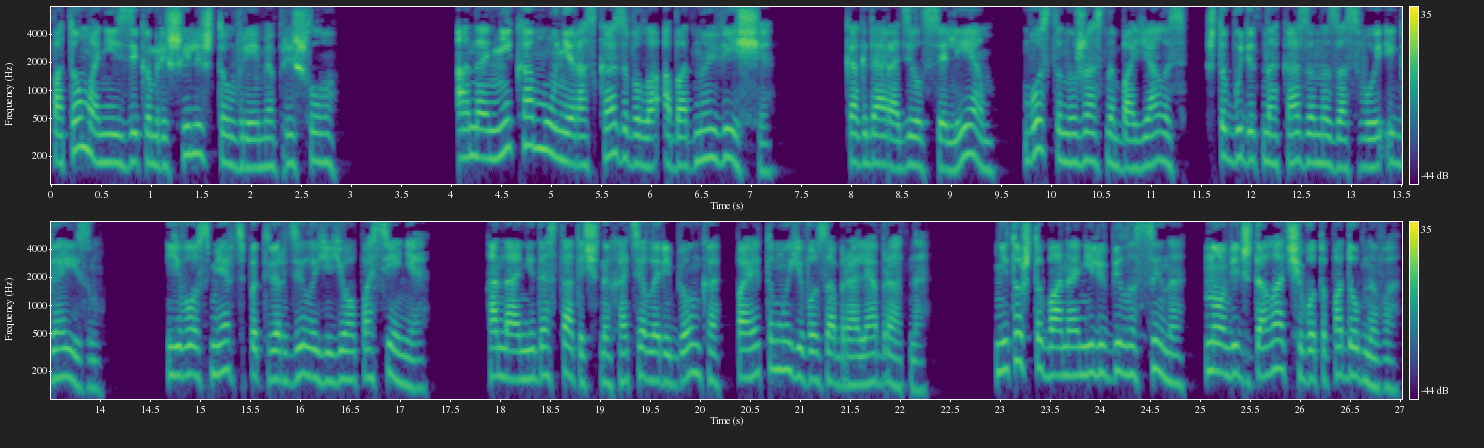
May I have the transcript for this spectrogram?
Потом они с Зиком решили, что время пришло. Она никому не рассказывала об одной вещи. Когда родился Лиам, Бостон ужасно боялась, что будет наказана за свой эгоизм. Его смерть подтвердила ее опасения. Она недостаточно хотела ребенка, поэтому его забрали обратно. Не то чтобы она не любила сына, но ведь ждала чего-то подобного.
